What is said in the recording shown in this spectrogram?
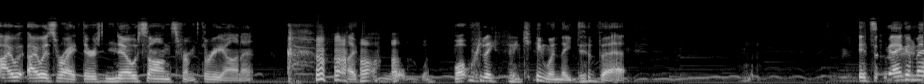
I I was right. There's no songs from three on it. Like, what were they thinking when they did that? It's Mega Man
